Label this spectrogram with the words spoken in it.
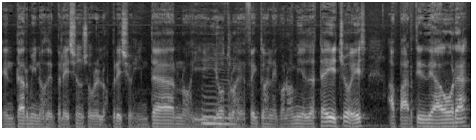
en términos de presión sobre los precios internos y mm. otros efectos en la economía ya está hecho, es a partir de ahora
